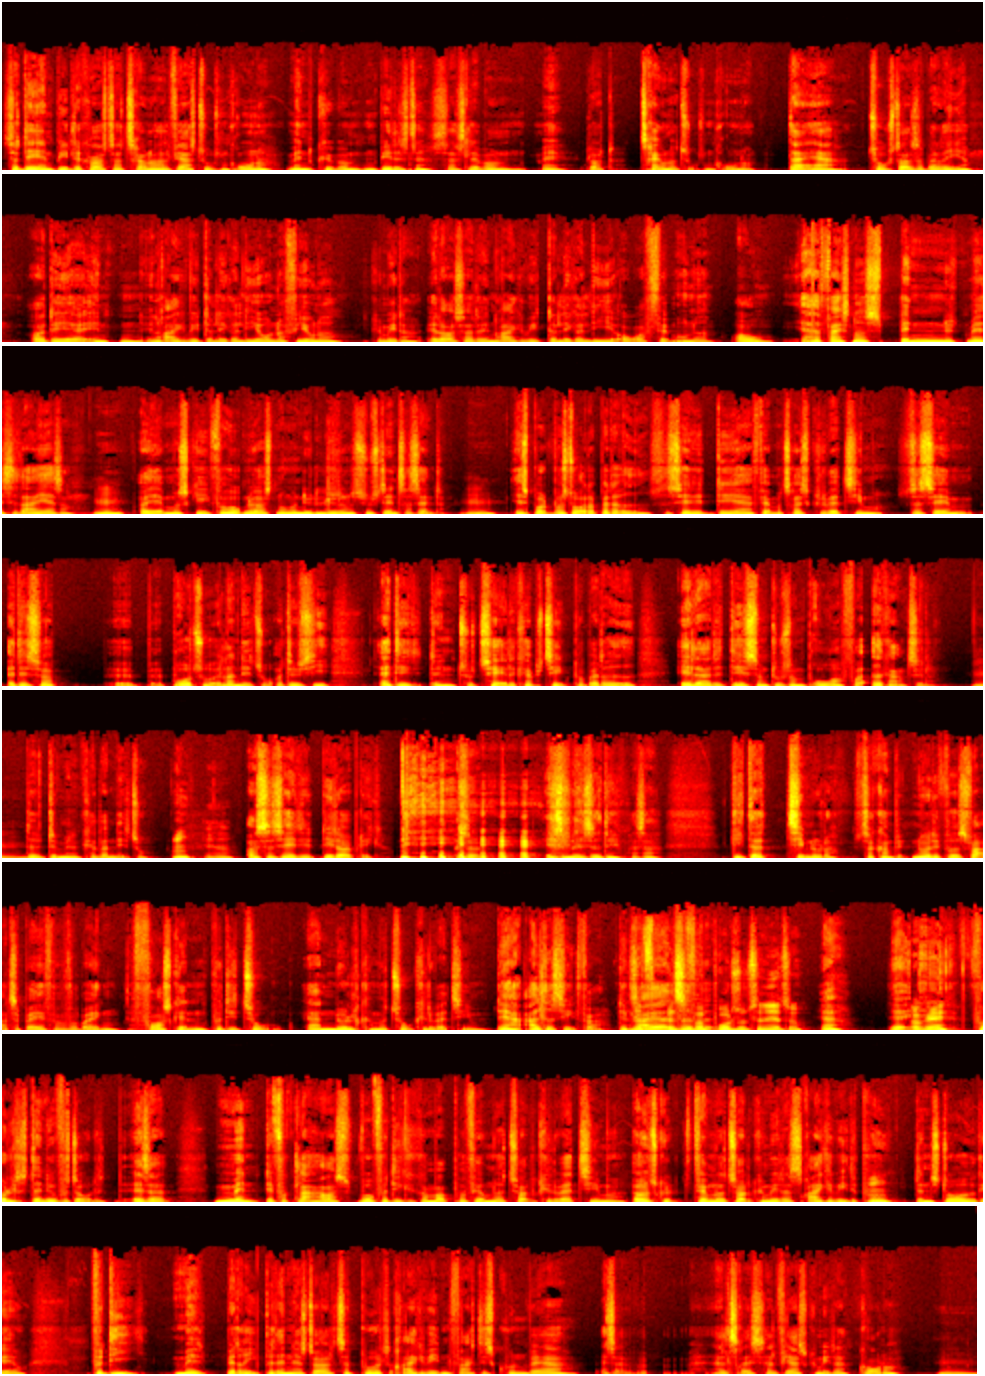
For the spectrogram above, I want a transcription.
Så det er en bil, der koster 370.000 kroner, men køber man den billigste, så slipper man med blot 300.000 kroner. Der er to størrelser batterier, og det er enten en rækkevidde, der ligger lige under 400 km, eller også er det en rækkevidde, der ligger lige over 500. Og jeg havde faktisk noget spændende nyt med til dig, altså. Mm? Og jeg måske forhåbentlig også nogle af lytterne synes, det er interessant. Mm? Jeg spurgte, hvor stort er batteriet? Så sagde de, det er 65 kWh. Så sagde jeg, er det så øh, brutto eller netto? Og det vil sige, er det den totale kapacitet på batteriet, eller er det det, som du som bruger får adgang til? Mm. Det er det, man kalder netto. Ja. Og så sagde de, lige et øjeblik. altså, sms'ede de. Altså, gik der 10 minutter, så kom de, nu har de fået svar tilbage fra fabrikken. Forskellen på de to er 0,2 kWh. Det har jeg aldrig set før. Det Altså, plejer altså altid... fra brutto til netto? Ja, ja Okay. fuldstændig uforståeligt. Altså, men det forklarer også, hvorfor de kan komme op på 512 kWh, øh, undskyld, 512 km rækkevidde på Mm. den store udgave. Fordi med et batteri på den her størrelse, så burde rækkevidden faktisk kun være altså 50-70 km kortere. Mm.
